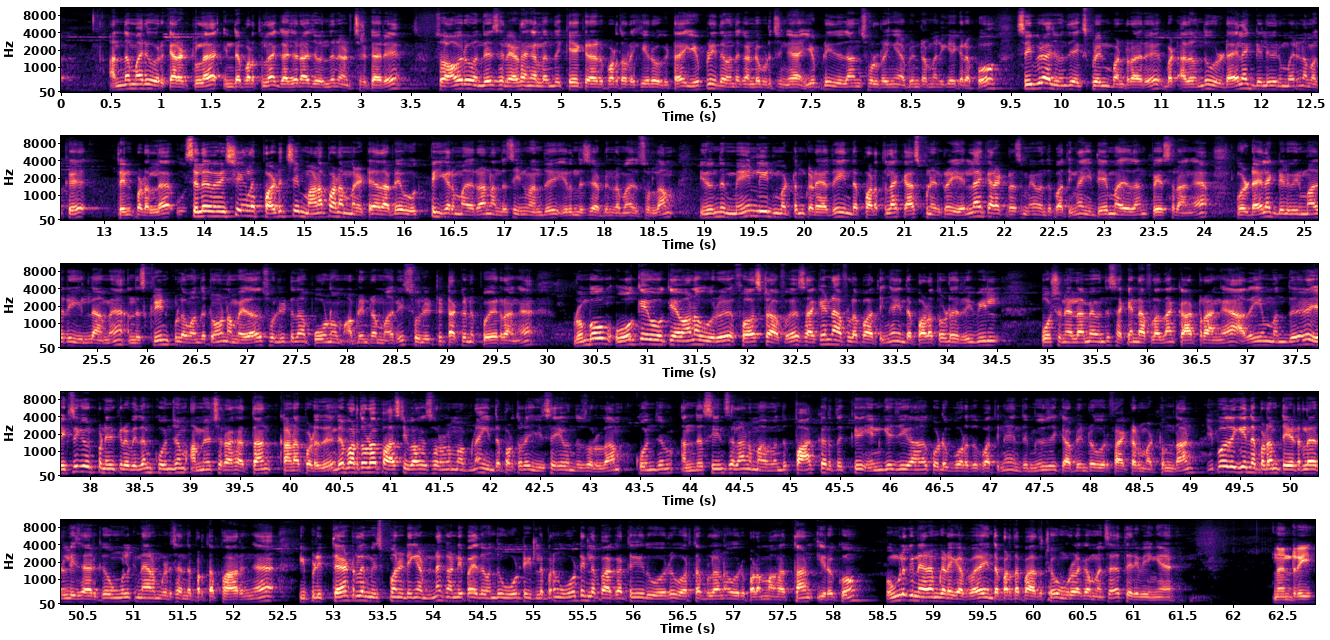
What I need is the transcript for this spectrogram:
அந்த மாதிரி ஒரு கேரக்டரில் இந்த படத்தில் கஜராஜ் வந்து நடிச்சிருக்காரு. ஸோ அவர் வந்து சில இடங்கள்லேருந்து கேட்குறாரு படத்தோட ஹீரோ கிட்ட எப்படி இதை வந்து கண்டுபிடிச்சிங்க? எப்படி இதுதான் சொல்கிறீங்க அப்படின்ற மாதிரி கேட்குறப்போ சிவராஜ் வந்து எக்ஸ்பிளைன் பண்ணுறாரு பட் அதை வந்து ஒரு டைலாக் டெலிவரி மாதிரி நமக்கு தென்படலை. சில விஷயங்களை படித்து மனப்பாடம் பண்ணிட்டு அதை அப்படியே ஒப்பிக்கிற மாதிரி தான் அந்த சீன் வந்து இருந்துச்சு அப்படின்ற மாதிரி சொல்லலாம். இது வந்து மெயின் லீட் மட்டும் கிடையாது. இந்த படத்தில் கேஸ்ட் பண்ணியிருக்கிற எல்லா கேரக்டர்ஸுமே வந்து பார்த்திங்கன்னா இதே மாதிரி தான் பேசுகிறாங்க ஒரு டைலாக் டெலிவரி மாதிரி இல்லாமல் அந்த ஸ்க்ரீன்குள்ளே வந்துட்டோம். நம்ம ஏதாவது சொல்லிட்டு தான் போகணும் அப்படின்ற மாதிரி சொல்லிட்டு டக்குன்னு போயிடுறாங்க. ரொம்பவும் ஓகே ஓகேவான ஒரு ஃபர்ஸ்ட் ஹாஃப் செகண்ட் ஹாஃபில் பார்த்திங்கன்னா இந்த படத்தோட ரிவீல் போர்ஷன் எல்லாமே வந்து செகண்ட் ஹாஃப்ல தான் காட்டுறாங்க. அதையும் வந்து எக்ஸிக்யூட் பண்ணியிருக்கிற விதம் கொஞ்சம் அமைச்சராகத்தான் காணப்படுது. இந்த படத்தோட பாசிட்டிவாக சொல்லணும் அப்படின்னா இந்த படத்தோட இசையை வந்து சொல்லலாம். கொஞ்சம் அந்த சீன்ஸ் எல்லாம் நம்ம வந்து பார்க்கறதுக்கு என்கேஜிங்காக கொண்டு போகிறது பார்த்தீங்கன்னா இந்த மியூசிக் அப்படின்ற ஒரு ஃபேக்டர் மட்டும்தான். இப்போதைக்கு இந்த படம் தேட்டரில் ரிலீஸ் ஆயிருக்கு. உங்களுக்கு நேரம் கிடைச்சா இந்த படத்தை பாருங்கள் இப்படி தேட்டரில் மிஸ் பண்ணிட்டீங்க அப்படின்னா கண்டிப்பாக இதை வந்து ஓடிடியில் பாருங்க. ஓடிடியில் பார்க்கறதுக்கு இது ஒரு ஒர்த்தபுளான ஒரு படமாகத்தான் இருக்கும். உங்களுக்கு நேரம் கிடைக்கிறப்ப இந்த படத்தை பார்த்துட்டு உங்களோட கமெண்ட்ஸை தெரிவிங்க. நன்றி.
